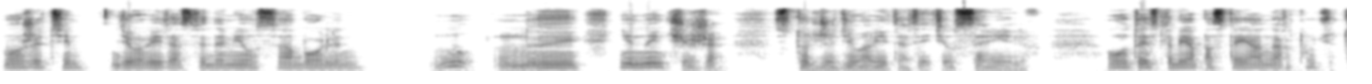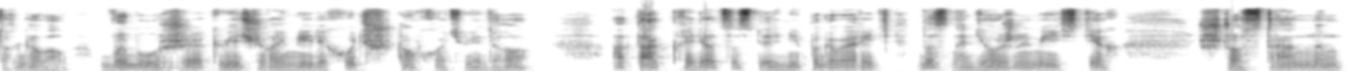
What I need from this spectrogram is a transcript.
можете?» – деловито осведомился Аболин. «Ну, не нынче же», — столь же деловито ответил Савельев. «Вот если бы я постоянно ртутью торговал, вы бы уже к вечеру имели хоть что, хоть ведро. А так придется с людьми поговорить, да с надежными из тех, что странным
